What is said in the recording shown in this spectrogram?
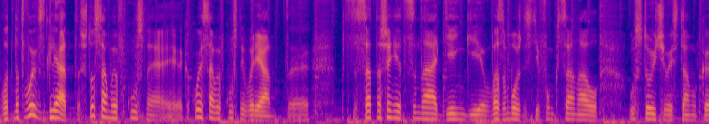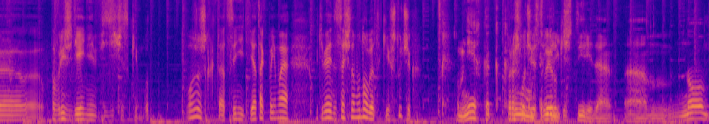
Вот на твой взгляд, что самое вкусное? Какой самый вкусный вариант? Соотношение цена, деньги, возможности, функционал, устойчивость там к повреждениям физическим. Вот можешь как-то оценить? Я так понимаю, у тебя достаточно много таких штучек. У меня их как, как Прошло через 3 или руки. 4, да. Но угу.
